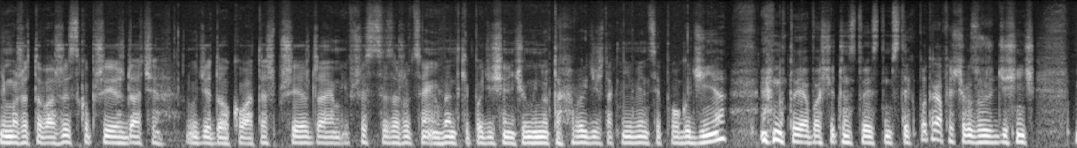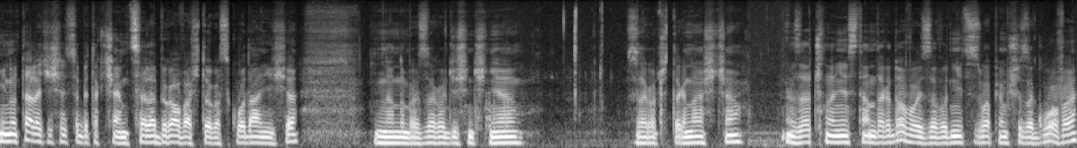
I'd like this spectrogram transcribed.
mimo że towarzysko przyjeżdżacie, ludzie dookoła też przyjeżdżają i wszyscy zarzucają wędki po 10 minutach, a wy gdzieś tak mniej więcej po godzinie. No to ja właśnie często jestem z tych, potrafię się rozłożyć 10 minut, ale dzisiaj sobie tak chciałem celebrować to rozkładanie się. No dobra, 0,10 nie, 0,14. Zacznę niestandardowo i zawodnicy złapią się za głowę,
